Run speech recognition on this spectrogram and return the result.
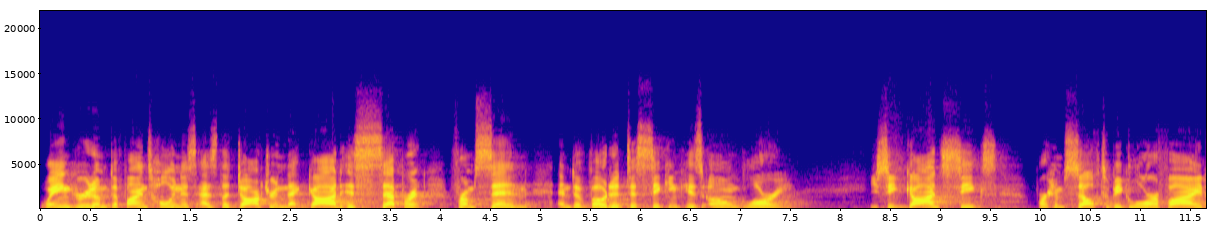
Wayne Grudem defines holiness as the doctrine that God is separate from sin and devoted to seeking his own glory. You see, God seeks for himself to be glorified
